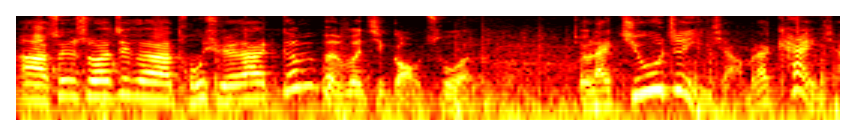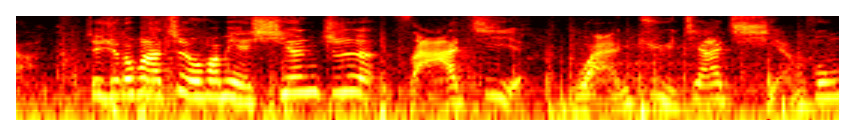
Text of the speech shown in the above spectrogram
啊，所以说这个同学他根本问题搞错了。就来纠正一下，我们来看一下啊，这局的话，阵容方面，先知、杂技、玩具加前锋，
